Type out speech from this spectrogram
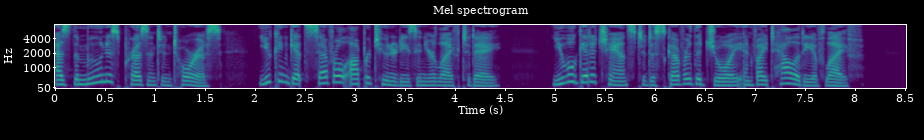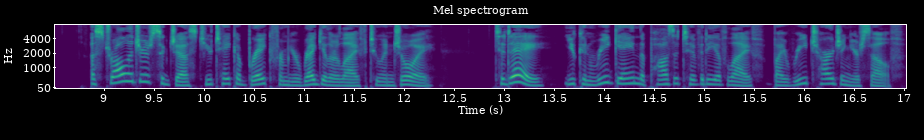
as the moon is present in Taurus, you can get several opportunities in your life today. You will get a chance to discover the joy and vitality of life. Astrologers suggest you take a break from your regular life to enjoy. Today, you can regain the positivity of life by recharging yourself.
